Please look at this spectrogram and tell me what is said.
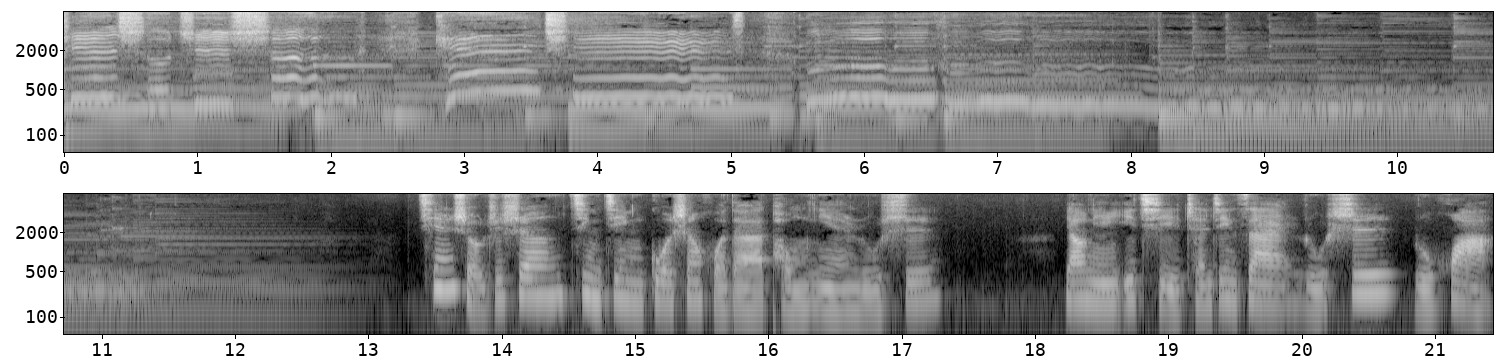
牵手之声，Can cheers，牵手之声，静静过生活的童年如诗，邀您一起沉浸在如诗如画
